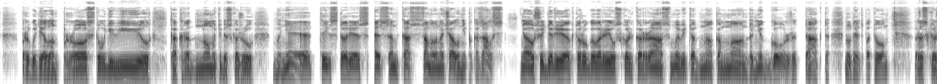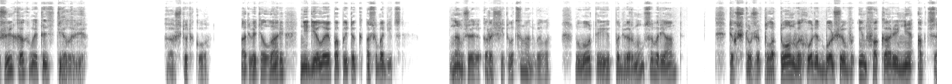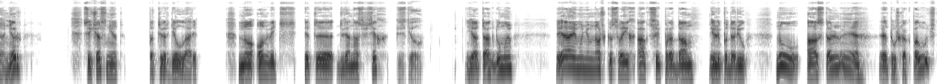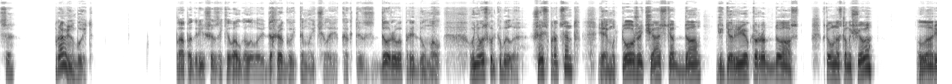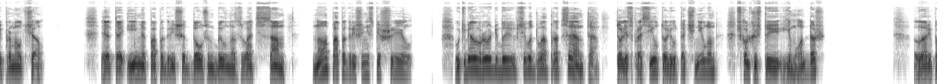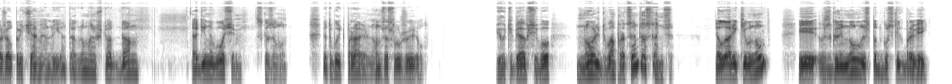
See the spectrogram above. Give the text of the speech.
Прогудел он, просто удивил, как родному тебе скажу. Мне эта история с СНК с самого начала не показалась. Я уж и директору говорил сколько раз, мы ведь одна команда, не гоже так-то. Ну да это потом. Расскажи, как вы это сделали. — А что такого? — ответил Ларри, не делая попыток освободиться. — Нам же рассчитываться надо было. Вот и подвернулся вариант. Так что же, Платон выходит больше в инфокаре не акционер? Сейчас нет, подтвердил Ларри. Но он ведь это для нас всех сделал. Я так думаю, я ему немножко своих акций продам или подарю. Ну, а остальные — это уж как получится. Правильно будет? Папа Гриша закивал головой. — Дорогой ты мой человек, как ты здорово придумал. У него сколько было? Шесть процентов? Я ему тоже часть отдам, и директор отдаст. Кто у нас там еще? Ларри промолчал. Это имя папа Гриша должен был назвать сам, но папа Гриша не спешил. — У тебя вроде бы всего два процента, то ли спросил, то ли уточнил он. Сколько ж ты ему отдашь? Ларри пожал плечами. «Ну, — Я так думаю, что отдам один и восемь, — сказал он. — Это будет правильно, он заслужил. — И у тебя всего ноль два процента останется? Ларри кивнул и взглянул из-под густых бровей.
